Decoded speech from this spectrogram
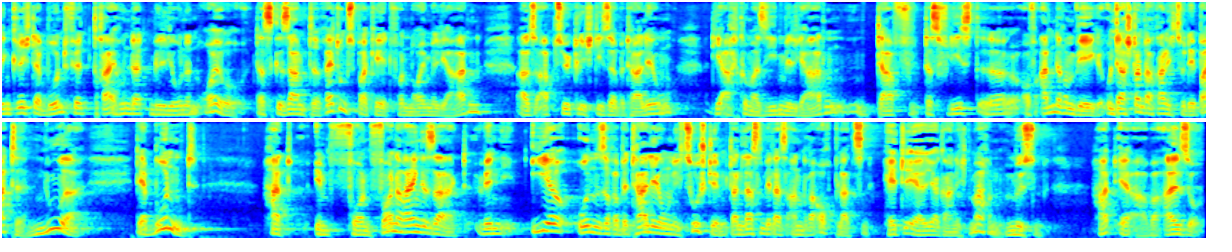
den kriegt der Bund für 300 Millionen Euro. Das gesamte Rettungspaket von 9 Milliarden, also abzüglich dieser Beteiligung, die 8,7 Milliarden, das fließt äh, auf anderem Wege. Und da stand auch gar nicht zur Debatte. Nur der Bund hat von vornherein gesagt, wenn ihr unserer Beteiligung nicht zustimmt, dann lassen wir das andere auch platzen. Hätte er ja gar nicht machen müssen. Hat er aber. Also,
